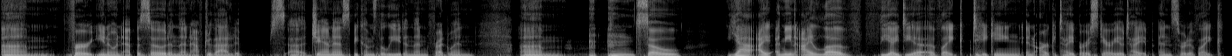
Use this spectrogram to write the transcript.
um, for you know an episode, and then after that, it, uh, Janice becomes the lead, and then Fredwin. Um, so, yeah, I I mean I love the idea of like taking an archetype or a stereotype and sort of like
